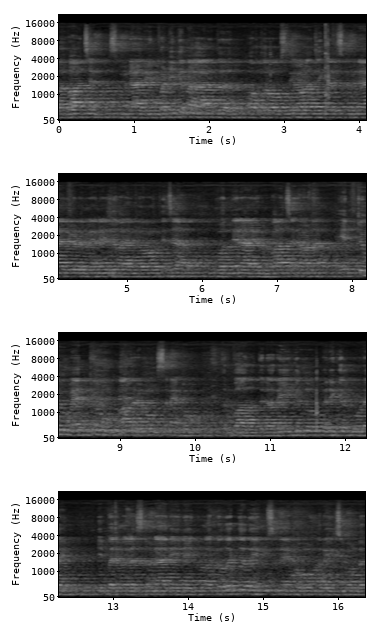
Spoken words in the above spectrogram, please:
പ്രഭാചൻ സെമിനാരി പഠിക്കുന്ന കാലത്ത് ഓർത്തഡോക്സ് തിയോളജിക്കൽ സെമിനാരിയുടെ മാനേജറായി പ്രവർത്തിച്ച വന്യനായ പ്രഭാചനാണ് ഏറ്റവും ഏറ്റവും ആദരവും സ്നേഹവും തൃപാദത്തിൽ അറിയിക്കുന്നു. ഒരിക്കൽ കൂടെ ഈ പരിമല സെമിനാരിയിലേക്കുള്ള കൃതജ്ഞതയും സ്നേഹവും അറിയിച്ചുകൊണ്ട്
